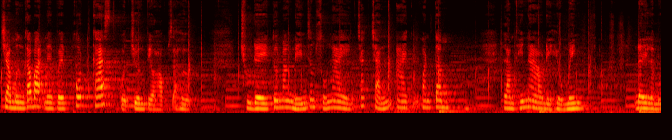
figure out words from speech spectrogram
Chào mừng các bạn đến với podcast của trường tiểu học dạ hợp. Chủ đề tôi mang đến trong số này chắc chắn ai cũng quan tâm. Làm thế nào để hiểu mình? Đây là một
